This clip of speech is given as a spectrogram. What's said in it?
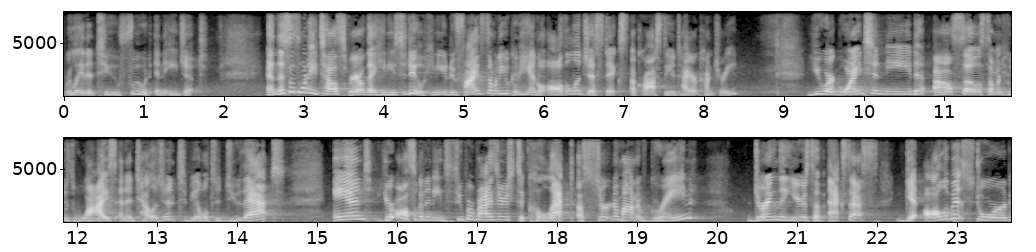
related to food in Egypt. And this is what he tells Pharaoh that he needs to do. He needs to find somebody who can handle all the logistics across the entire country. You are going to need also someone who's wise and intelligent to be able to do that. And you're also going to need supervisors to collect a certain amount of grain during the years of excess, get all of it stored,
